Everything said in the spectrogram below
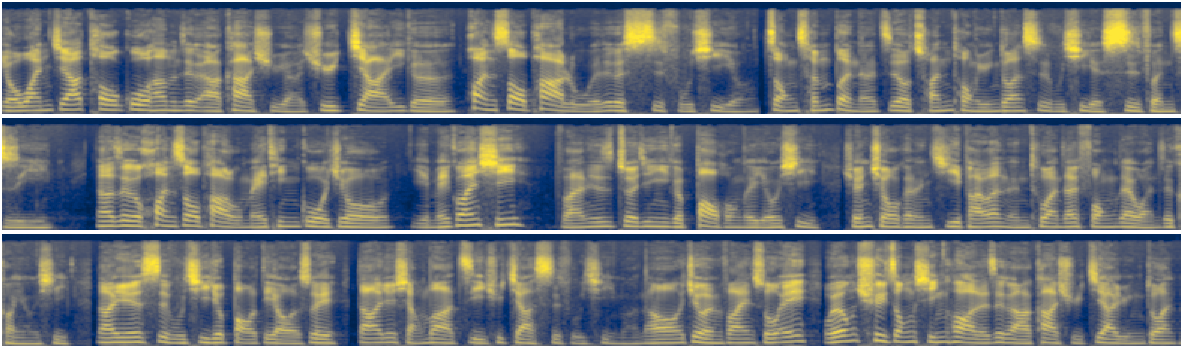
有玩家透过他们这个 Akash 啊，去架一个幻兽帕鲁的这个伺服器哦，总成本呢只有传统云端伺服器的四分之一。那这个幻兽帕鲁没听过就也没关系反正就是最近一个爆红的游戏，全球可能几百万人突然在疯在玩这款游戏，那因为伺服器就爆掉了，所以大家就想办法自己去架伺服器嘛，然后就有人发现说，哎，我用去中心化的这个 Akash 架云端，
